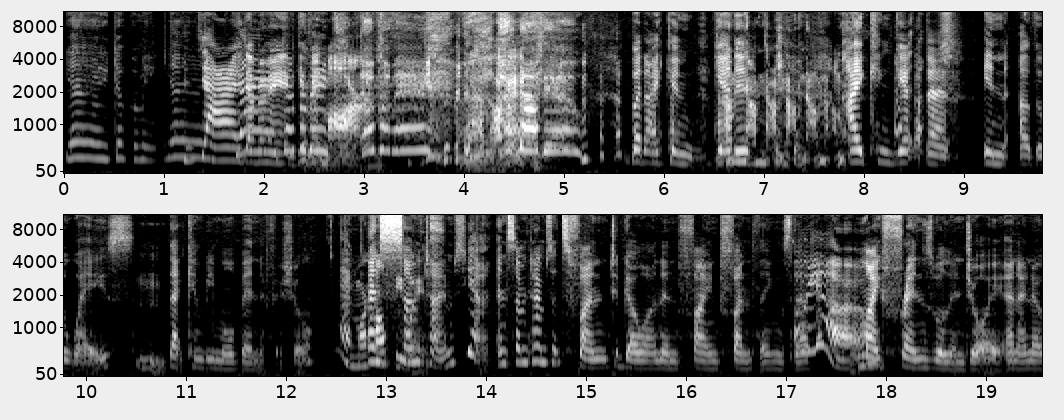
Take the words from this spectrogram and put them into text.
yay, dopamine, yay, Yay, dopamine, give me more. dopamine, I love I love you. But I can get Nom, it, nom, nom, nom. I can get that in other ways Mhm. that can be more beneficial. Yeah, more and healthy ways. sometimes, yeah, and sometimes it's fun to go on and find fun things that Oh yeah. my friends will enjoy, and I know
